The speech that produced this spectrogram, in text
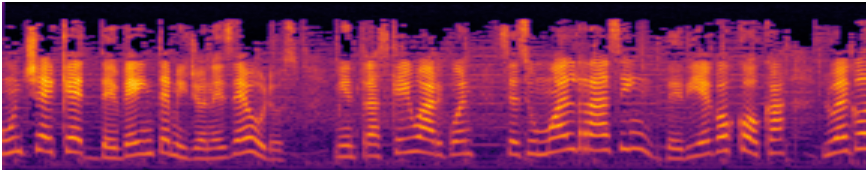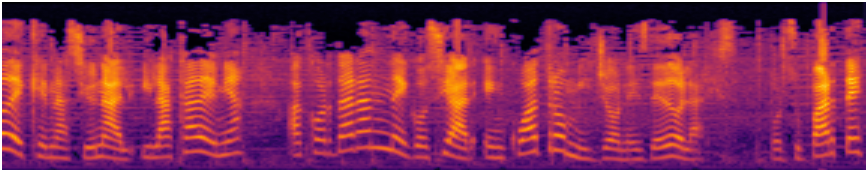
un cheque de 20 millones de euros, mientras que Ibargüen se sumó al Racing de Diego Coca luego de que Nacional y la Academia acordaran negociar en 4 millones de dólares. Por su parte,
